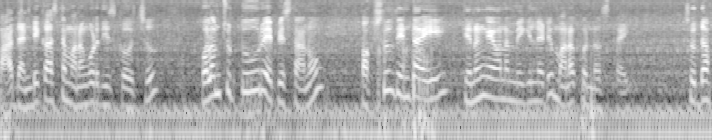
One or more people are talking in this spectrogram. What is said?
బాగా దండి కాస్తే మనం కూడా తీసుకోవచ్చు. పొలం చుట్టూరు వేపిస్తాను. పక్షులు తింటాయి తినంగా ఏమైనా మిగిలినవి మనకు కొన్ని వస్తాయి. చూద్దాం.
